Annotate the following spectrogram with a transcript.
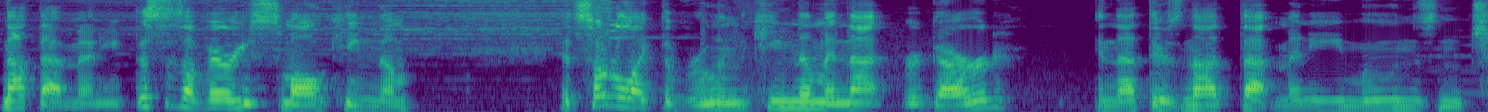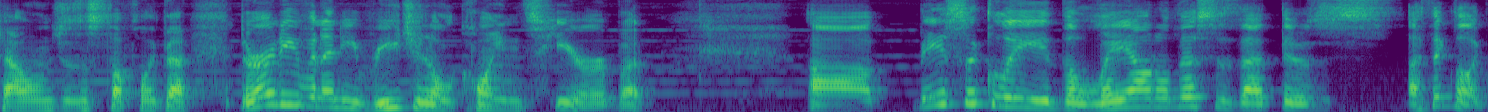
not that many. This is a very small kingdom. It's sort of like the Ruined Kingdom in that regard, in that there's not that many moons and challenges and stuff like that. There aren't even any regional coins here, but uh, basically the layout of this is that there's, I think like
